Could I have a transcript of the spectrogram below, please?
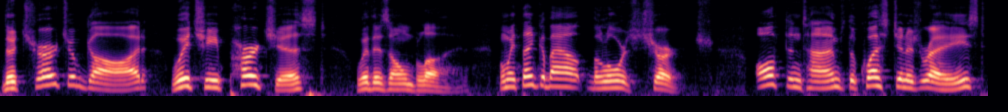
the church of God which he purchased with his own blood. When we think about the Lord's church, oftentimes the question is raised,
